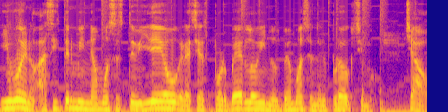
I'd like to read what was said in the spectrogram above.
Y bueno, así terminamos este video, gracias por verlo y nos vemos en el próximo. Chao.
